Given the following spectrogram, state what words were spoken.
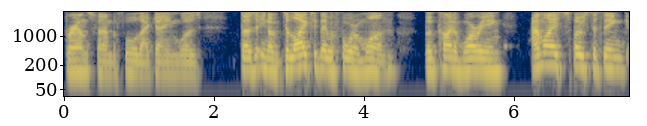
Browns fan before that game was, does it, you know, delighted they were four and one, but kind of worrying am I supposed to think,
